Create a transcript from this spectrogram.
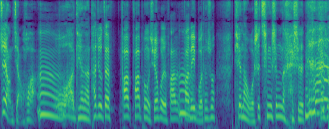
这样讲话？嗯。哇天哪，他就在发发朋友圈或者发发微博，他说：“天哪，我是亲生的还是 还是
